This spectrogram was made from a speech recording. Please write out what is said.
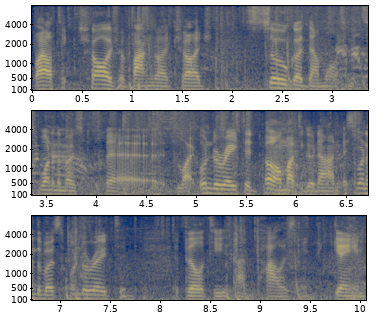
Biotic Charge or Vanguard Charge. So goddamn awesome. It's one of the most uh, like underrated. Oh, I'm about to go down. It's one of the most underrated abilities and powers in the game.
